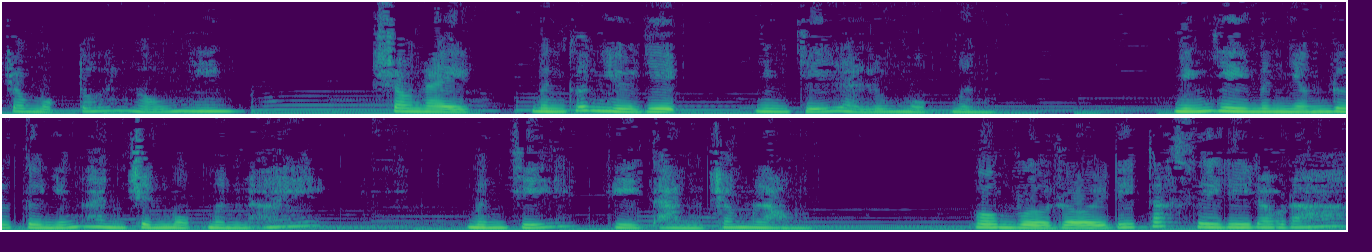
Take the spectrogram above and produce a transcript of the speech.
trong một tối ngẫu nhiên. Sau này, mình có nhiều dịp, nhưng chỉ là luôn một mình. Những gì mình nhận được từ những hành trình một mình ấy, mình chỉ thì thầm trong lòng. Hôm vừa rồi đi taxi đi đâu đó.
